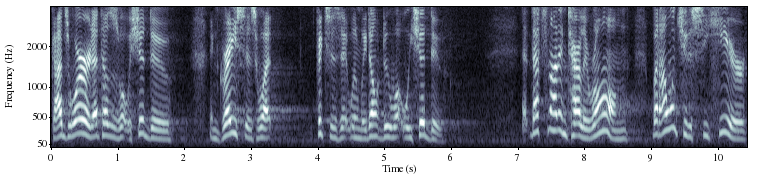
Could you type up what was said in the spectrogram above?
God's word, that tells us what we should do, and grace is what fixes it when we don't do what we should do. That's not entirely wrong, but I want you to see here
